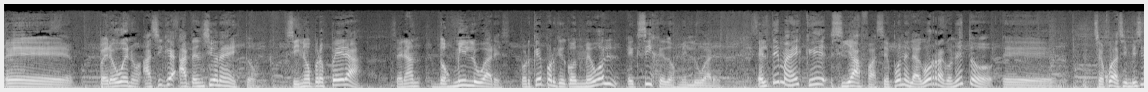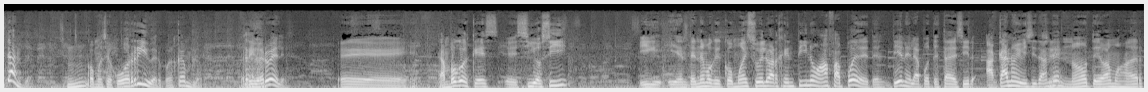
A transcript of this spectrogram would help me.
Eh, pero bueno, así que atención a esto. Si no prospera, serán 2.000 lugares. ¿Por qué? Porque Conmebol exige 2.000 lugares. El tema es que si AFA se pone la gorra con esto, eh, se juega sin visitantes. Como se jugó River, por ejemplo. River Vélez. Eh, tampoco es que es eh, sí o sí. Y, y entendemos que como es suelo argentino, AFA puede, tiene la potestad de decir, acá no hay visitantes, Sí. no te vamos a dar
